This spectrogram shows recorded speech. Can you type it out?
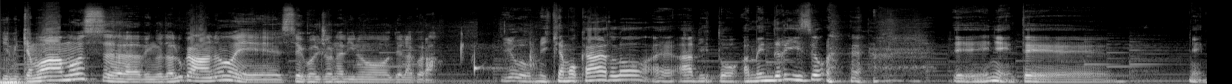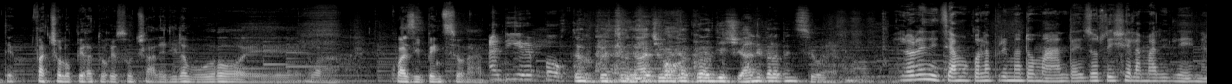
Io mi chiamo Amos, eh, vengo da Lugano e seguo il giornalino della Corà. Io mi chiamo Carlo, eh, abito a Mendrisio e niente, niente, faccio l'operatore sociale di lavoro e guarda, quasi pensionato. A dire poco. ci vogliono ancora 10 anni per la pensione. Allora iniziamo con la prima domanda, esordisce la Marilena.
